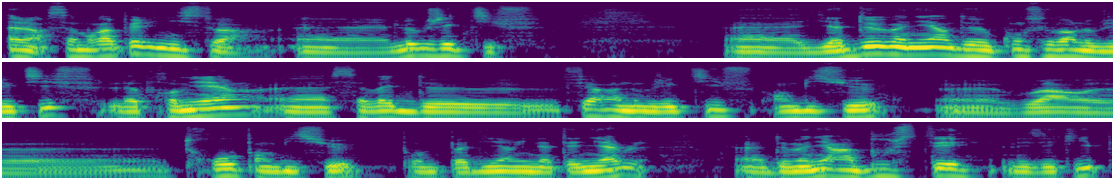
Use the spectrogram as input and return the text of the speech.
Alors, ça me rappelle une histoire. Euh, l'objectif. Euh, Il y a deux manières de concevoir l'objectif. La première, euh, ça va être de faire un objectif ambitieux, voire trop ambitieux, pour ne pas dire inatteignable, de manière à booster les équipes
